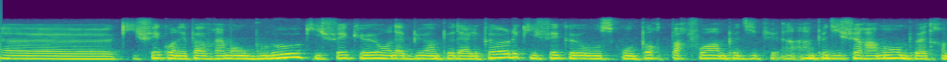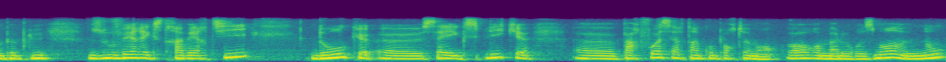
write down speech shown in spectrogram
euh, qui fait qu'on n'est pas vraiment au boulot, qui fait qu'on a bu un peu d'alcool, qui fait qu'on se comporte parfois un peu, différemment, on peut être un peu plus ouvert, extraverti. Donc, euh, ça explique euh, parfois certains comportements. Or, malheureusement, non,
